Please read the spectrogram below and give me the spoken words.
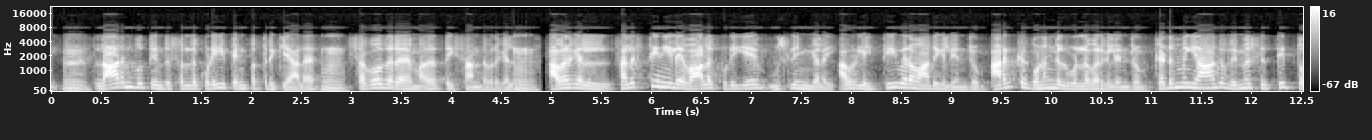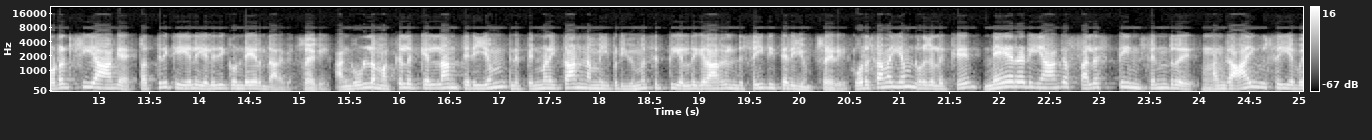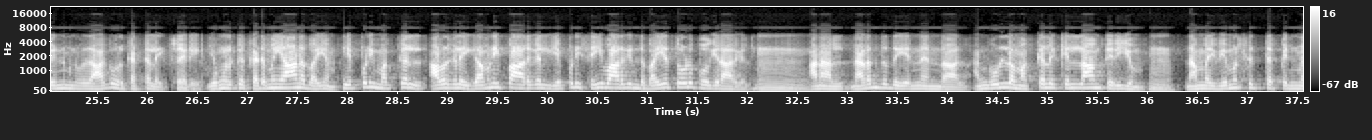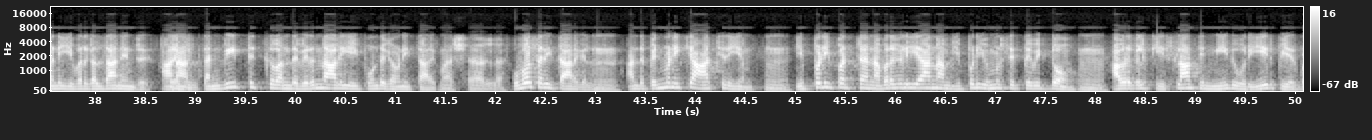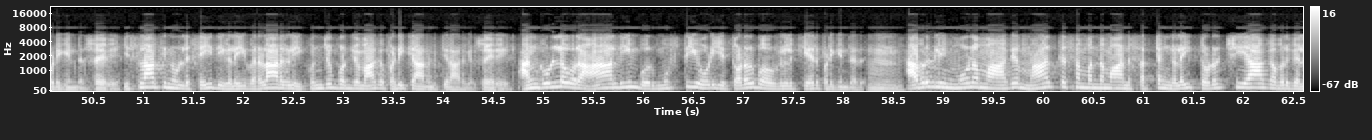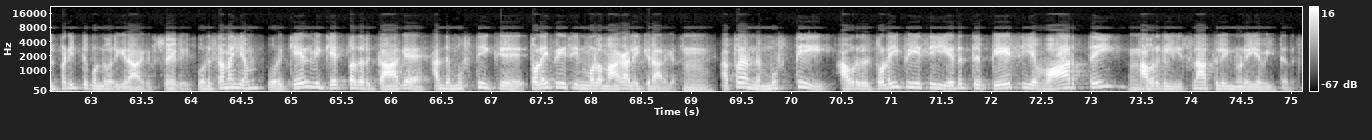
லாரன்புத் என்று சொல்லக்கூடிய பெண் பத்திரிகையாளர். சகோதர மதத்தை சார்ந்தவர்கள். அவர்கள் பலஸ்தீனிலே வாழக்கூடிய முஸ்லிம்களை அவர்களை தீவிரவாதிகள் என்றும் அரக்க குணங்கள் உள்ளவர்கள் என்றும் கடுமையாக விமர்சித்து தொடர்ச்சியாக பத்திரிகையில் எழுதி கொண்டே இருந்தார்கள் சரி அங்கு உள்ள மக்களுக்கெல்லாம் தெரியும் இந்த பெண்மணித்தான் நம்மை இப்படி விமர்சித்து எழுதுகிறார்கள் என்ற செய்தி தெரியும் சரி ஒரு சமயம் அவர்களுக்கு நேரடியாக பலஸ்தீன் சென்று. அங்கு ஆய்வு செய்ய வேண்டும் என்பதாக ஒரு கட்டளை சரி இவங்களுக்கு கடுமையான பயம் எப்படி மக்கள் அவர்களை கவனிப்பார்கள் எப்படி செய்வார்கள் என்ற பயத்தோடு போகிறார்கள். ஆனால் நடந்தது என்னென்றால் அங்குள்ள மக்களுக்கெல்லாம் தெரியும். நம்மை விமர்சித்த பெண்மணி இவர்கள்தான் என்று ஆனால் தன் வீட்டுக்கு வந்த விருந்தாளியை போன்று கவனித்தார்கள். உபசரித்தார்கள். அந்த பெண்மணிக்கு ஆச்சரியம். இப்படிப்பட்ட நபர்களையா நாம் இப்படி விமர்சித்து விட்டோம். அவர்களுக்கு இஸ்லாத்தின் மீது ஒரு ஈர்ப்பு ஏற்படுகின்றது சரி. இஸ்லாத்தின் உள்ள செய்திகளை வரலாறுகளை கொஞ்சம் கொஞ்சமாக படிக்க ஆரம்பிக்கிறார்கள். சரி. அங்குள்ள ஒரு ஆலீம் ஒரு முஃப்தியோடைய தொடர்பு அவர்களுக்கு ஏற்படுகின்றது. அவர்களின் மூலமாக மார்க்க சம்பந்தமான சட்டங்களை தொடர்ச்சியாக அவர்கள் படித்துக் கொண்டு வருகிறார்கள். சரி. ஒரு சமயம் ஒரு கேள்வி கேட்பதற்காக அந்த முஃப்திக்கு தொலைபேசியின் மூலமாக அழைக்கிறார்கள். அப்ப அந்த முஃப்தி அவர்கள் தொலைபேசியை எடுத்து பேசிய வார்த்தை. அவர்கள் இஸ்லாத்திலே நுழைய வைத்தது.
